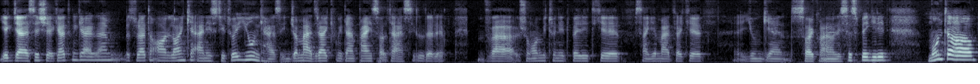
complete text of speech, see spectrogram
یک جلسه شرکت می‌کردم به صورت آنلاین که انیستیتو یونگ هست. اینجا مدرک میدن پنج سال تحصیل داره و شما می‌تونید برید که یه مدرک یونگیان سایکوانالیسیس بگیرید. منتها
